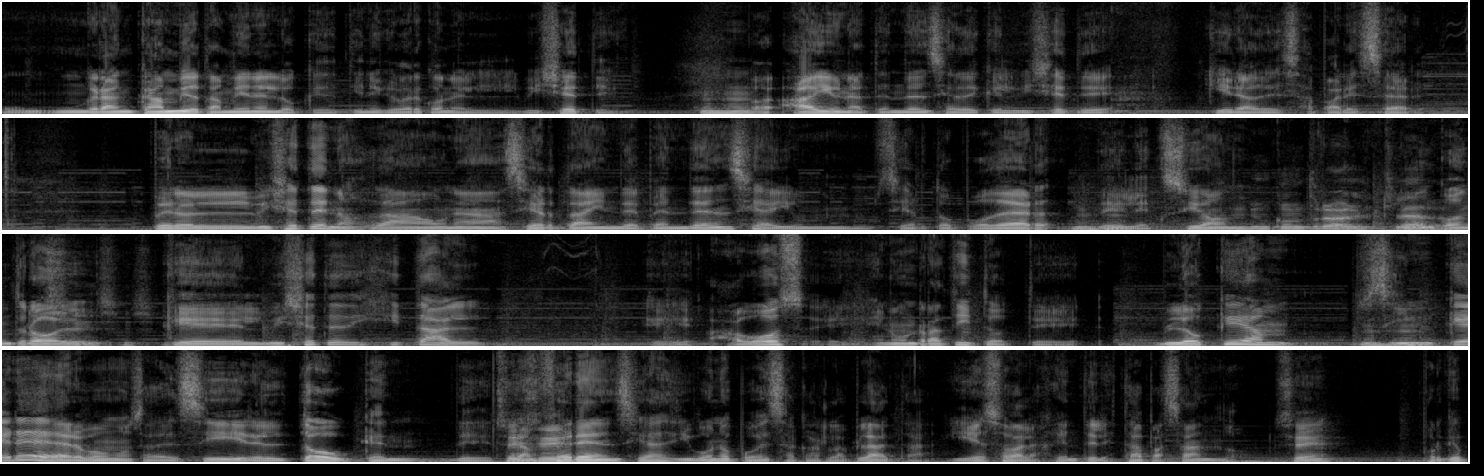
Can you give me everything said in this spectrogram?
un, gran cambio también en lo que tiene que ver con el billete. Hay una tendencia de que el billete quiera desaparecer. Pero el billete nos da una cierta independencia y un cierto poder de elección. Un control, claro. Un control que el billete digital eh, a vos eh, en un ratito te bloquean sin querer, vamos a decir, el token de transferencias y vos no podés sacar la plata. Y eso a la gente le está pasando. Sí. Porque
